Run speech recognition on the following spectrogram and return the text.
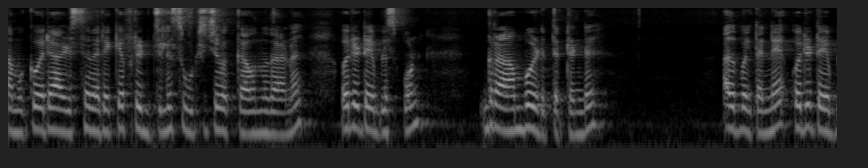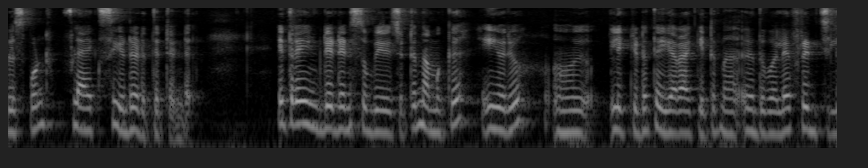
നമുക്ക് ഒരാഴ്ച വരെയൊക്കെ ഫ്രിഡ്ജിൽ സൂക്ഷിച്ച് വെക്കാവുന്നതാണ്. ഒരു ടേബിൾ സ്പൂൺ ഗ്രാമ്പു എടുത്തിട്ടുണ്ട്. അതുപോലെ തന്നെ ഒരു ടേബിൾ സ്പൂൺ ഫ്ലാക്സ് സീഡ് എടുത്തിട്ടുണ്ട്. ഇത്രയും ഇൻഗ്രീഡിയൻസ് ഉപയോഗിച്ചിട്ട് നമുക്ക് ഈ ഒരു ലിക്വിഡ് തയ്യാറാക്കിയിട്ട് ഇതുപോലെ ഫ്രിഡ്ജിൽ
